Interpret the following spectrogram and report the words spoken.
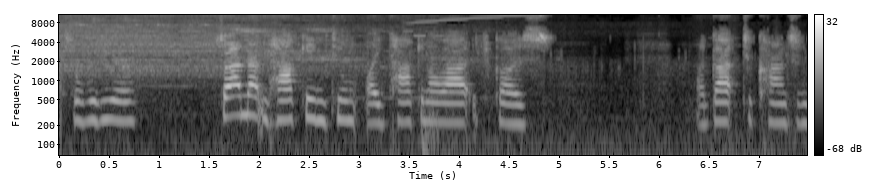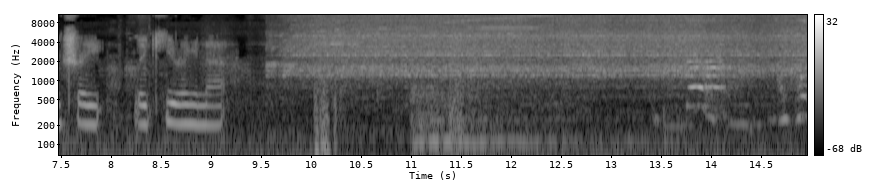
It's over here. So I'm not talking too, like talking a lot because I got to concentrate, like hearing that. What's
